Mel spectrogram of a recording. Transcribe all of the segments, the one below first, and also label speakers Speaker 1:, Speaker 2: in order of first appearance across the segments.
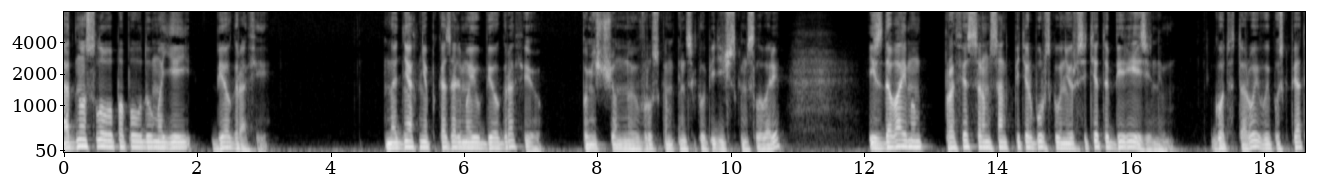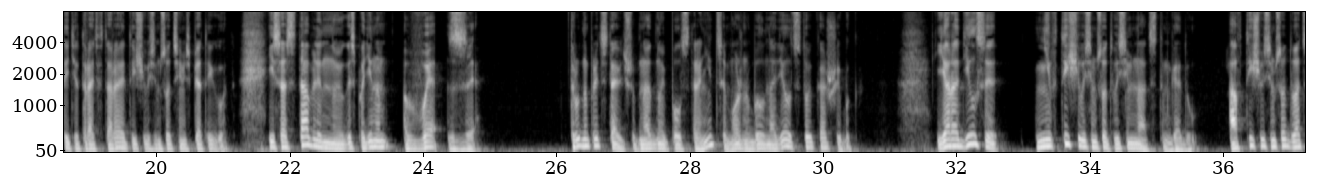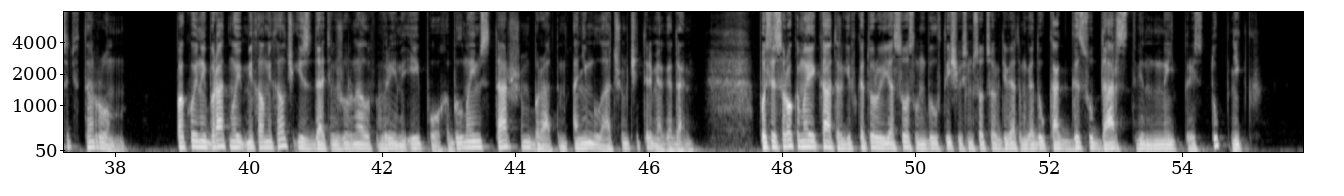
Speaker 1: Одно слово по поводу моей биографии. На днях мне показали мою биографию, помещенную в русском энциклопедическом словаре, издаваемом профессором Санкт-Петербургского университета Березиным. Год второй, выпуск пятый, тетрадь вторая, 1875 год. И составленную господином В.З. Трудно представить, чтобы на одной полстраницы можно было наделать столько ошибок. Я родился не в 1818 году, а в 1822. Покойный брат мой Михаил Михайлович, издатель журналов «Время и эпоха», был моим старшим братом, а не младшим четырьмя годами. После срока моей каторги, в которую я сослан был в 1849 году как государственный преступник –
